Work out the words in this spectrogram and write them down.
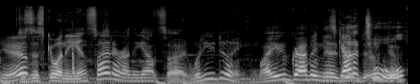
Yeah. Does this go on the inside or on the outside? What are you doing? Why are you grabbing this? He's got a the- the- tool.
